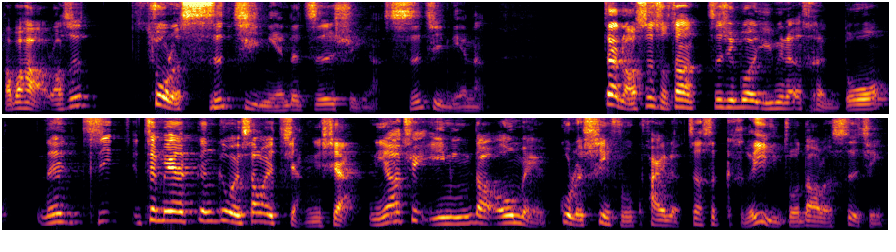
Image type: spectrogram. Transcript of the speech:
好不好？老师做了十几年的咨询啊，十几年了，在老师手上咨询过移民的很多。那这这边跟各位稍微讲一下，你要去移民到欧美过得幸福快乐，这是可以做到的事情，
